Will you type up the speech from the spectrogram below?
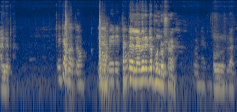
আইনাটা এটা কত? ল্যাবের এটা? লেভেল এটা পনেরোশো টাকা। পনেরোশো। টাকা।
